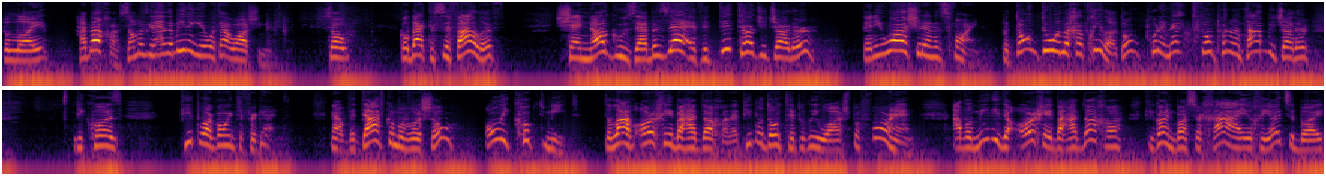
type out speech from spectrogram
beloy hadacha. Someone's gonna end up eating it without washing it. So go back to Sif Aleph. Shenagu zebazeh. If it did touch each other, then you wash it and it's fine. But don't do it lechatchila. Don't put it next. Don't put it on top of each other, because people are going to forget. Now v'dafka mavushal only cooked meat. The lav orche bahadacha that people don't typically wash beforehand. Avamidi the orche bahadacha kigon basar chai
